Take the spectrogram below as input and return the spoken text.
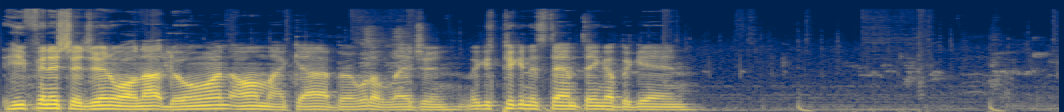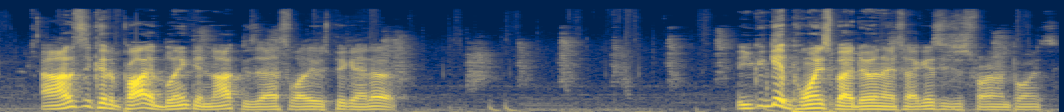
he finished a gen while not doing one. Oh my god, bro! What a legend! Look, he's picking this damn thing up again. I honestly could have probably blinked and knocked his ass while he was picking it up. You can get points by doing that, so I guess he's just farming points.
